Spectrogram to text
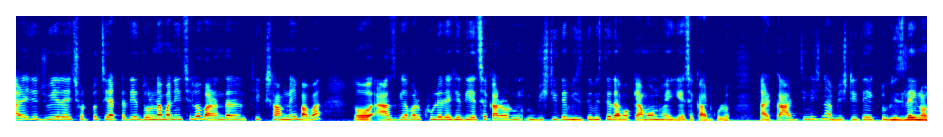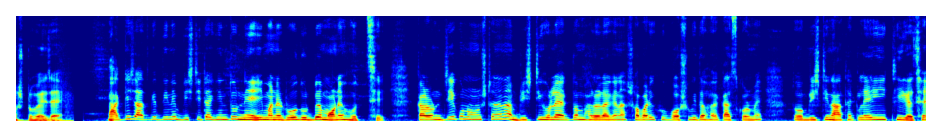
আর এই যে জুয়ের এই ছোট্ট চেয়ারটা দিয়ে দোলনা বানিয়েছিল, বারান্দার ঠিক সামনেই বাবা। তো আজকে আবার খুলে রেখে দিয়েছে, কারণ বৃষ্টিতে ভিজতে ভিজতে দেখো কেমন হয়ে গিয়েছে কাঠগুলো। আর কাঠ জিনিস না বৃষ্টিতে একটু ভিজলেই নষ্ট হয়ে যায়। ভাগ্যিস আজকের দিনে বৃষ্টিটা কিন্তু নেই মানে রোদ উঠবে মনে হচ্ছে। কারণ যে কোনো অনুষ্ঠানে না বৃষ্টি হলে একদম ভালো লাগে না, সবারই খুব অসুবিধা হয় কাজকর্মে। তো বৃষ্টি না থাকলেই ঠিক আছে।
